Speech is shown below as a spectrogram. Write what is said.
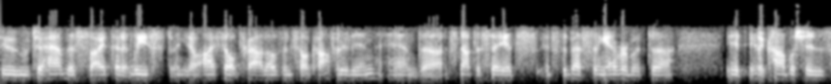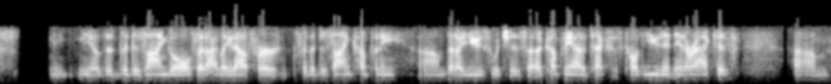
to to have this site that at least you know I felt proud of and felt confident in. And uh, it's not to say it's it's the best thing ever, but uh, it it accomplishes you know the, the design goals that I laid out for for the design company um, that I use, which is a company out of Texas called Unit Interactive. Um,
